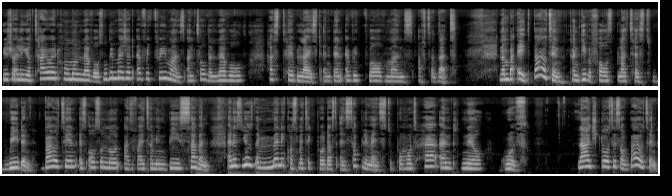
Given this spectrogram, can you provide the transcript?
Usually, your thyroid hormone levels will be measured every three months until the level has stabilized, and then every 12 months after that. Number eight, biotin can give a false blood test reading. Biotin is also known as vitamin B7 and is used in many cosmetic products and supplements to promote hair and nail growth. Large doses of biotin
